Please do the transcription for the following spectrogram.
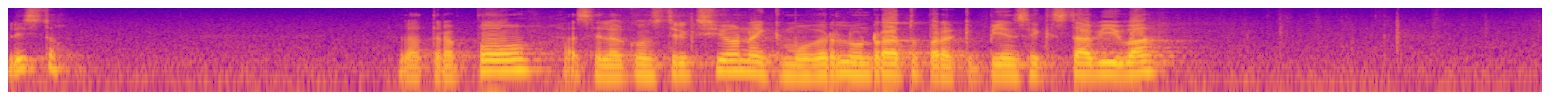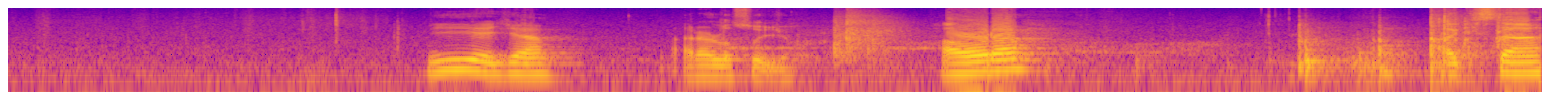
Listo. La atrapó, hace la constricción, hay que moverlo un rato para que piense que está viva. Y ella hará lo suyo. Ahora, aquí está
